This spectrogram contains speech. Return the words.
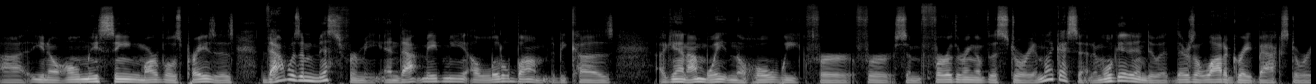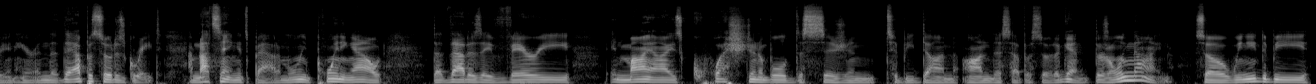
uh, you know only singing Marvel's praises, that was a miss for me, and that made me a little bummed because again, I'm waiting the whole week for for some furthering of the story. And like I said, and we'll get into it, there's a lot of great backstory in here, and the, the episode is great. I'm not saying it's bad. I'm only pointing out that that is a very in my eyes, questionable decision to be done on this episode. Again, there's only nine. So we need to be,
